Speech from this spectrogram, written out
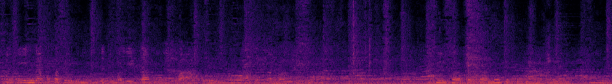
ang iinda ko kasi yung dati malita, kung pa ako, yung ako ka ba. Pagkano, kapag lunch yan.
